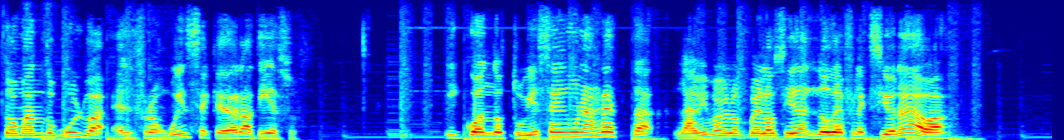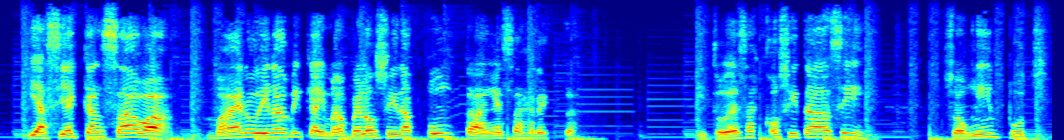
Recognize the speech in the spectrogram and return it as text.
tomando curva, el front wing se quedara tieso y cuando estuviese en una recta, la misma velocidad lo deflexionaba y así alcanzaba más aerodinámica y más velocidad punta en esas rectas. Y todas esas cositas así son inputs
